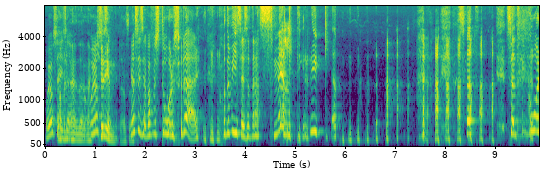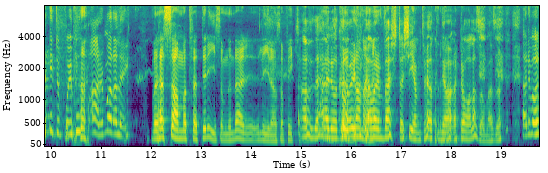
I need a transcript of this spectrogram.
Och jag säger Varför så här, är den och jag säger, så- krympt, alltså? jag säger så här, varför står du så där? och då visar det sig att den har smält i ryggen. så, att, så att det går inte att få ihop armarna längre. Var det här samma tvätteri som den där liran som fick Alltså det här, låter, det, här var, kuddarna? det här var den värsta kemtvätten jag har hört talas om alltså. Ja, det, var,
